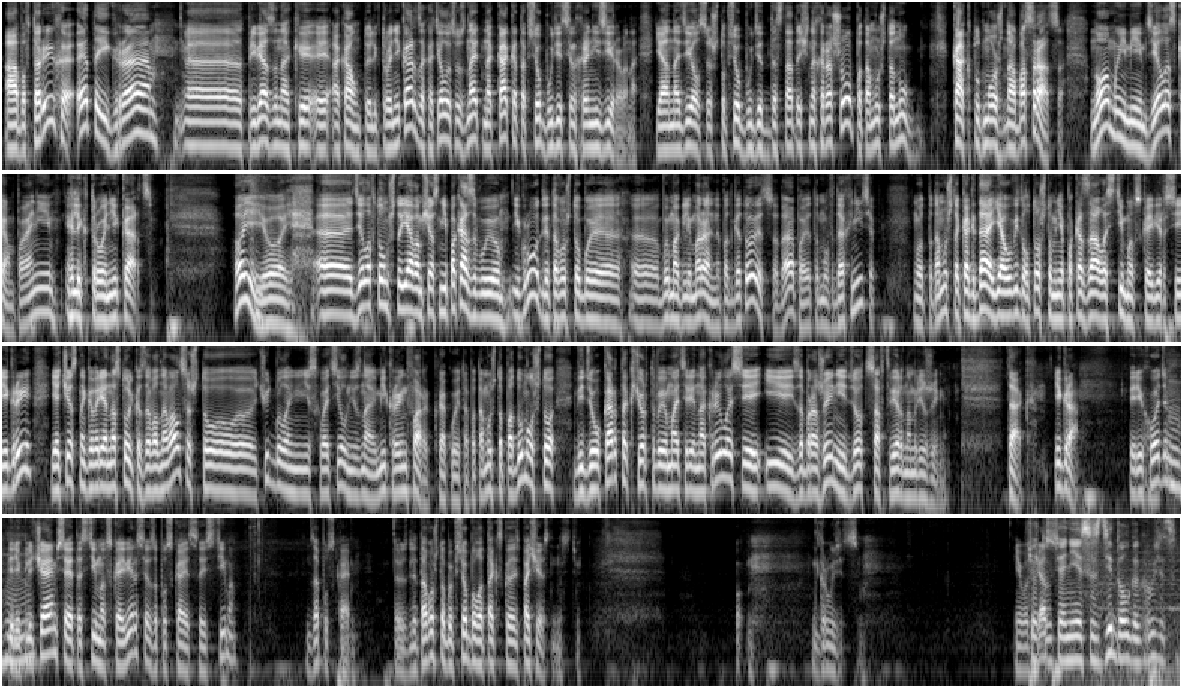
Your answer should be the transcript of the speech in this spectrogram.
А во-вторых, эта игра э, привязана к э, аккаунту Electronic Arts. Захотелось узнать, на как это все будет синхронизировано. Я надеялся, что все будет достаточно хорошо, потому что, ну, как тут можно обосраться. Но мы имеем дело с компанией Electronic Arts. Ой-ой-ой. Э, дело в том, что я вам сейчас не показываю игру для того, чтобы э, вы могли морально подготовиться, да, поэтому вдохните. Вот, потому что когда я увидел то, что мне показала стимовская версия игры, я, честно говоря, настолько заволновался, что чуть было не схватил, не знаю, микроинфаркт какой-то, потому что подумал, что видеокарта к чертовой матери накрылась, и изображение идет в софтверном режиме. Так, игра. Переходим, угу. переключаемся. Это стимовская версия, запускается из стима. Запускаем. То есть для того, чтобы все было, так сказать, по честности. Грузится. И вот сейчас... у тебя не SSD долго грузится?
